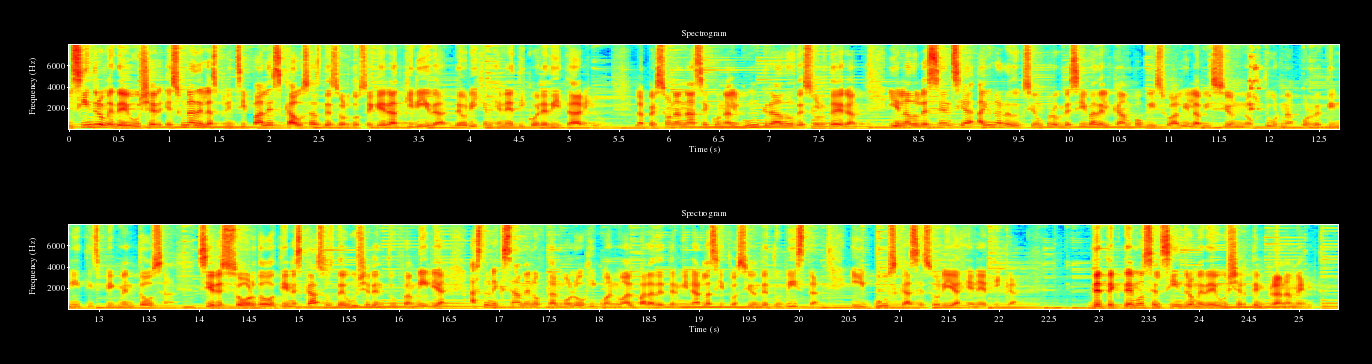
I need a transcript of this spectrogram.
El síndrome de Usher es una de las principales causas de sordoceguera adquirida de origen genético hereditario. La persona nace con algún grado de sordera y en la adolescencia hay una reducción progresiva del campo visual y la visión nocturna por retinitis pigmentosa. Si eres sordo o tienes casos de Usher en tu familia, hazte un examen oftalmológico anual para determinar la situación de tu vista y busca asesoría genética. Detectemos el síndrome de Usher tempranamente.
